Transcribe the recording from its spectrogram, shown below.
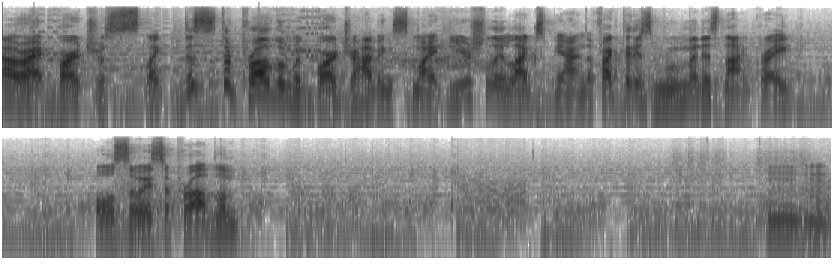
Oh, Alright, Bartra's, like, this is the problem with Bartra having Smite. He usually lags behind. The fact that his movement is not great also is a problem. Mm-mm.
